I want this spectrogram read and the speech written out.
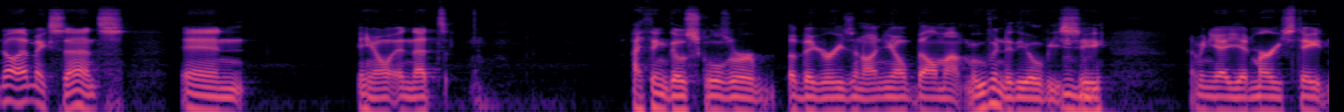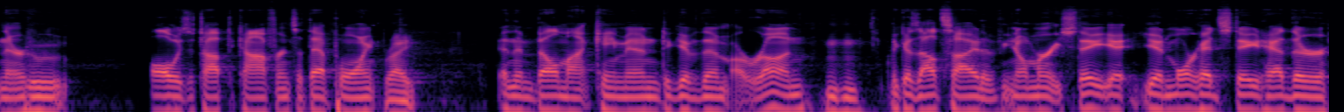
No, that makes sense. And you know, and that's I think those schools were a big reason on, you know, Belmont moving to the OVC. Mm-hmm. I mean, yeah, you had Murray State in there who always atop the conference at that point. Right. And then Belmont came in to give them a run mm-hmm. because outside of, you know, Murray State, you, you had Morehead State had their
